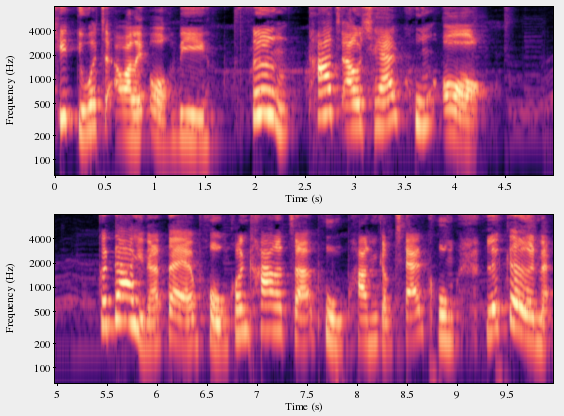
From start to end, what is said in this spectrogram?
คิดอยู่ว่าจะเอาอะไรออกดี ซึ่งถ้าจะเอาแชทคุงออก ก็ได้อยู่นะ แต่ผมค่อนข้างจะผูกพันกับแชทคุงเหลือเกินอะ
